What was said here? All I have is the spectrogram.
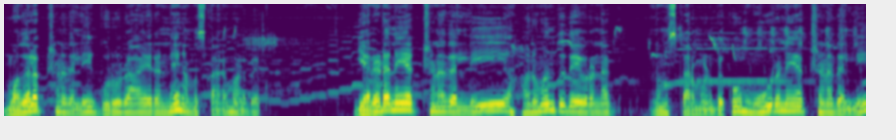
ಮೊದಲ ಕ್ಷಣದಲ್ಲಿ ಗುರುರಾಯರನ್ನೇ ನಮಸ್ಕಾರ ಮಾಡಬೇಕು. ಎರಡನೆಯ ಕ್ಷಣದಲ್ಲಿ ಹನುಮಂತ ದೇವರನ್ನು ನಮಸ್ಕಾರ ಮಾಡಬೇಕು. ಮೂರನೆಯ ಕ್ಷಣದಲ್ಲಿ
